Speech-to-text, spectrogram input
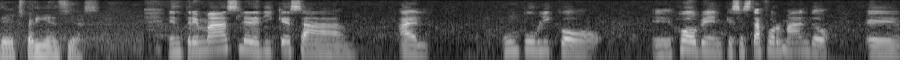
experiencias. Entre más le dediques a, un público joven que se está formando, eh,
